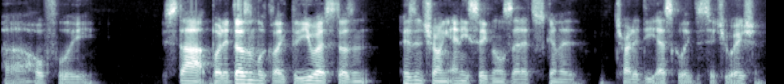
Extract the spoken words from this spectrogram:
uh, hopefully stop. But it doesn't look like the U.S. doesn't isn't showing any signals that it's going to try to de-escalate the situation.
